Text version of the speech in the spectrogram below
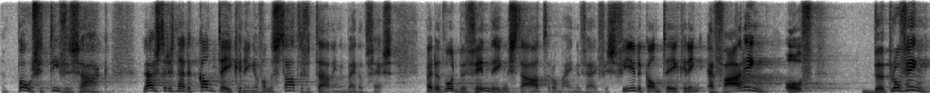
Een positieve zaak. Luister eens naar de kanttekeningen van de Statenvertalingen bij dat vers. Bij dat woord bevinding staat, Romeinen 5 vers 4, de kanttekening ervaring of beproeving.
